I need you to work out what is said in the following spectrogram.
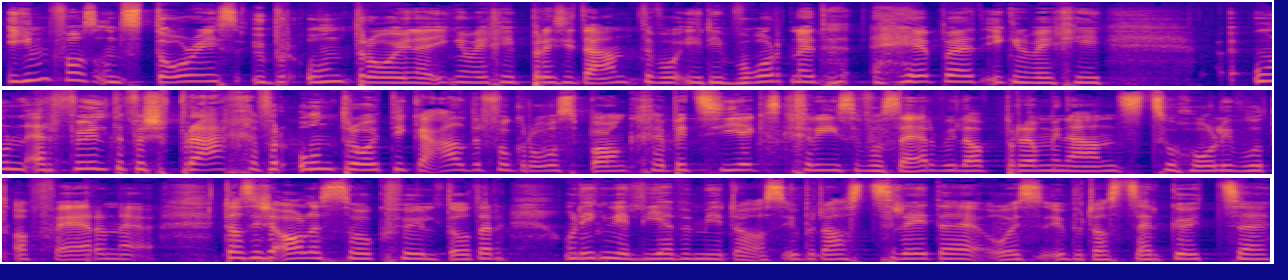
Infos und Stories über Untreuen, irgendwelche Präsidenten, die ihre Worte nicht heben, irgendwelche unerfüllte Versprechen, veruntreute Gelder von Grossbanken, Beziehungskrisen von Servila-Prominenz zu Hollywood-Affären. Das ist alles so gefüllt, oder? Und irgendwie lieben wir das, über das zu reden, uns über das zu ergötzen,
